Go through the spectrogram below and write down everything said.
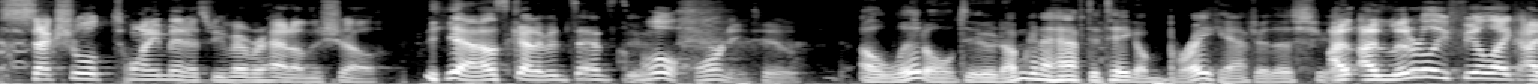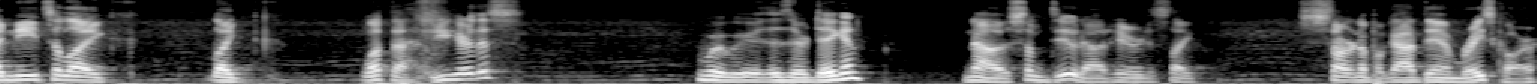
sexual twenty minutes we've ever had on the show. yeah, that was kind of intense, I'm a little horny too. A little, dude. I'm gonna have to take a break after this shit. I, I literally feel like I need to like like what the do you hear this? wait, wait, is there digging? No, there's some dude out here just like starting up a goddamn race car.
